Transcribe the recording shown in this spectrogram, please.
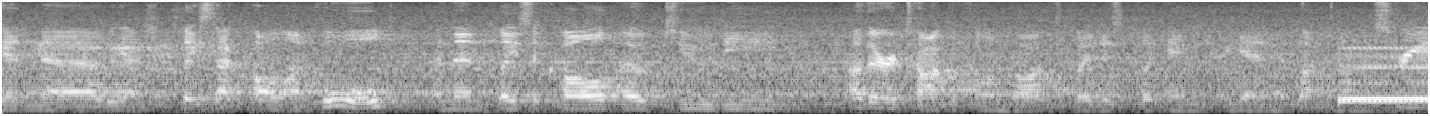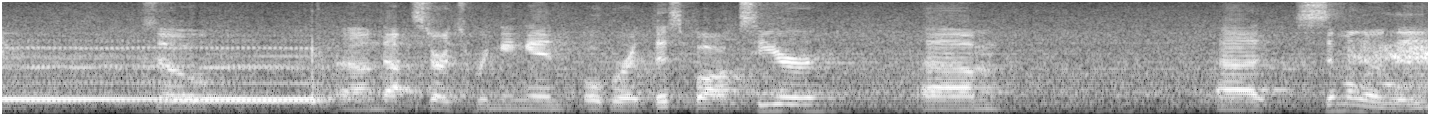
can uh, we actually place that call on hold and then place a call out to the other Talkaphone box by just clicking again the button on the screen. So um, that starts ringing in over at this box here. Um, uh, similarly,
